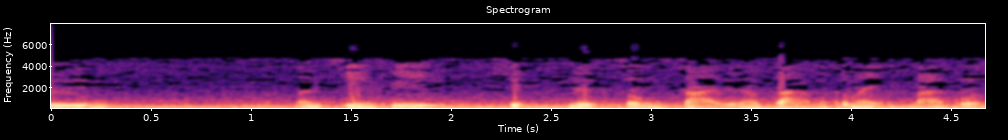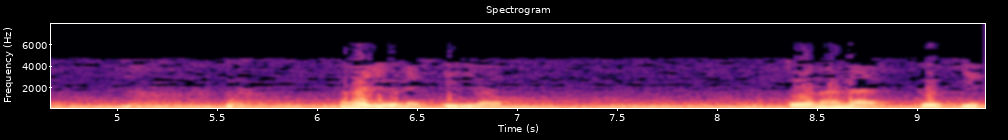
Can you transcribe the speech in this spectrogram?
ลืม มันสิ่งที่คิดนึกสงสัยไปต่างๆมันก็ไม่ปรากฏ มันก็อยู่ในที่เดียว ตัวนั้นแหละตัวจิต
